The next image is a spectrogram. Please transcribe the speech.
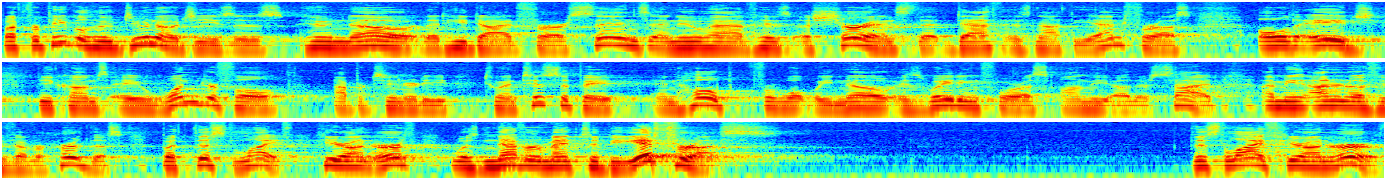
But for people who do know Jesus, who know that he died for our sins, and who have his assurance that death is not the end for us, old age becomes a wonderful opportunity to anticipate and hope for what we know is waiting for us on the other side. I mean, I don't know if you've ever heard this, but this life here on earth was never meant to be it for us. This life here on earth,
